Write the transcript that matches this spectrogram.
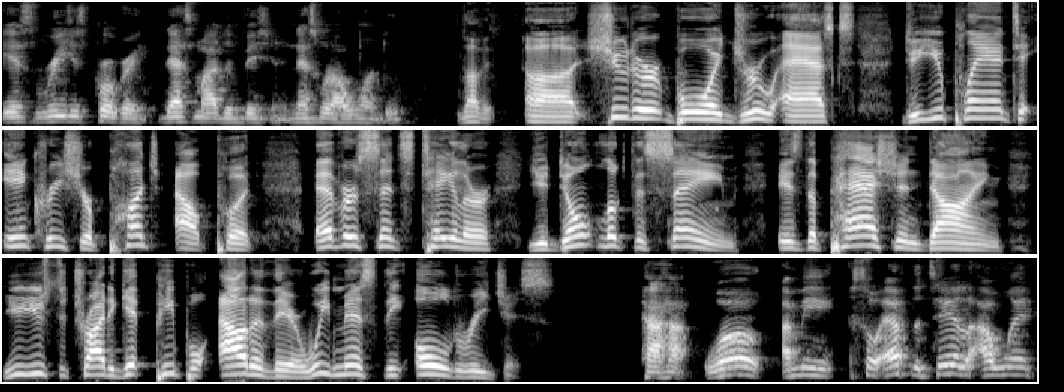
it's Regis Prograis. That's my division. And that's what I want to do. Love it. Uh, Shooter Boy Drew asks Do you plan to increase your punch output? Ever since Taylor, you don't look the same. Is the passion dying? You used to try to get people out of there. We miss the old Regis. Well, I mean, so after Taylor, I went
